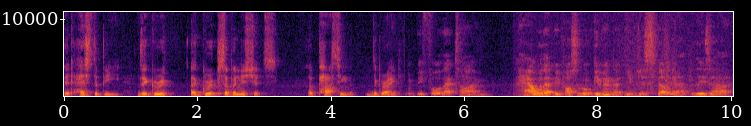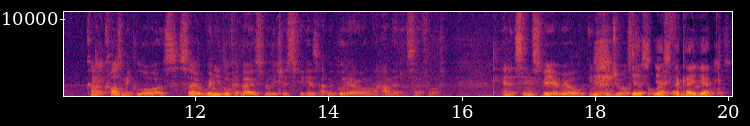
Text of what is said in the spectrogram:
it has to be the group, uh, groups of initiates are passing the, the grade. Before that time, how would that be possible given that you've just spelled out these are kind of cosmic laws? So when you look at those religious figures like the Buddha or Muhammad or so forth, and it seems to be a real individual yes, yes, okay, yeah. laws.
